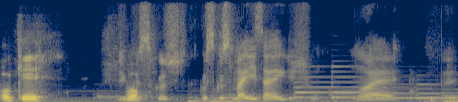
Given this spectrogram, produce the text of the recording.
Ok. Du Bon. couscous, couscous maïs avec du chou. Ouais.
